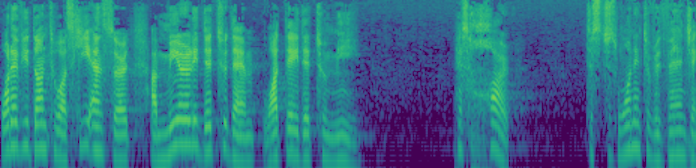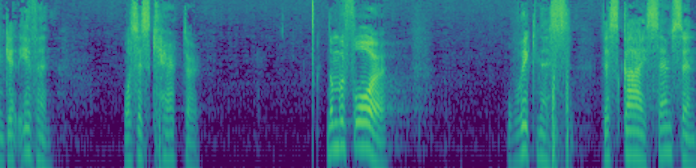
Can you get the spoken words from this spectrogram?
What have you done to us? He answered, I merely did to them what they did to me. His heart, just, just wanting to revenge and get even, was his character. Number four, weakness. This guy, Samson,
